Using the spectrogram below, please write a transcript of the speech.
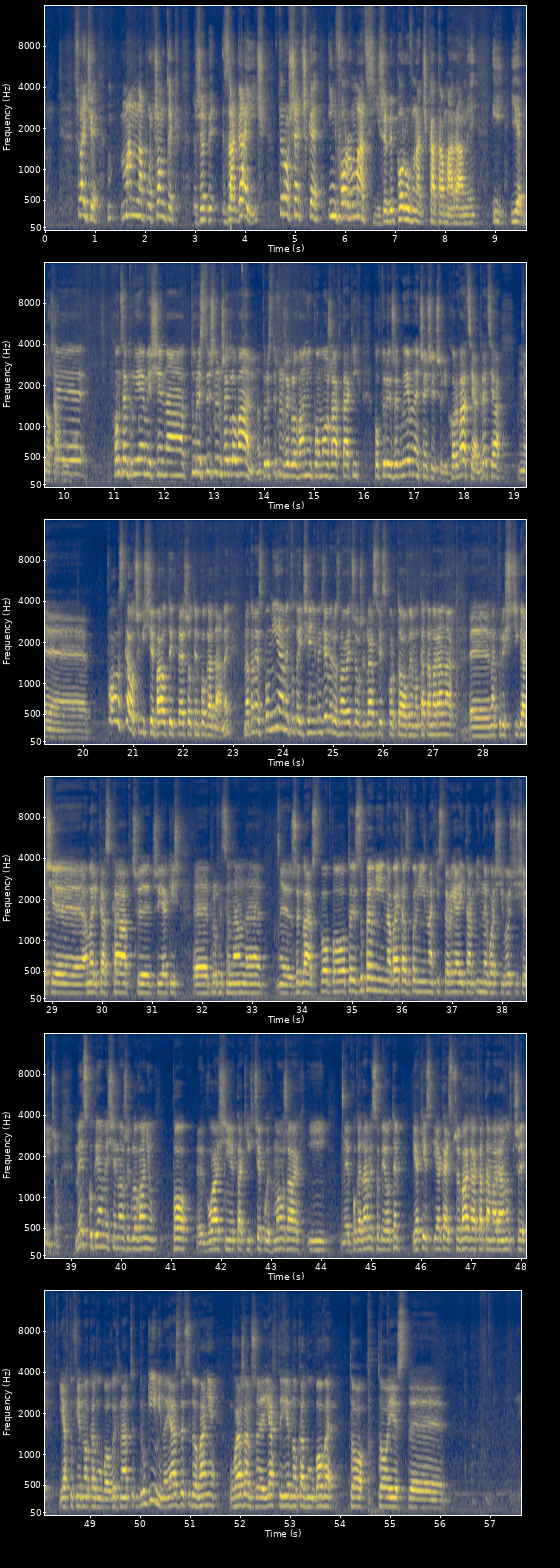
Słuchajcie, mam na początek, żeby zagaić troszeczkę informacji, żeby porównać katamarany i jednokadłubowe. E, Koncentrujemy się na turystycznym żeglowaniu, na turystycznym żeglowaniu po morzach takich, po których żeglujemy najczęściej, czyli Chorwacja, Grecja, e, Polska, oczywiście Bałtyk, też o tym pogadamy. Natomiast pomijamy tutaj dzisiaj, nie będziemy rozmawiać o żeglarstwie sportowym, o katamaranach, e, na których ściga się America's Cup, czy, czy jakieś e, profesjonalne e, żeglarstwo, bo to jest zupełnie inna bajka, zupełnie inna historia i tam inne właściwości się liczą. My skupiamy się na żeglowaniu po właśnie takich ciepłych morzach i pogadamy sobie o tym, jak jest, jaka jest przewaga katamaranów czy jachtów jednokadłubowych nad drugimi. No ja zdecydowanie uważam, że jachty jednokadłubowe to, to jest e,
